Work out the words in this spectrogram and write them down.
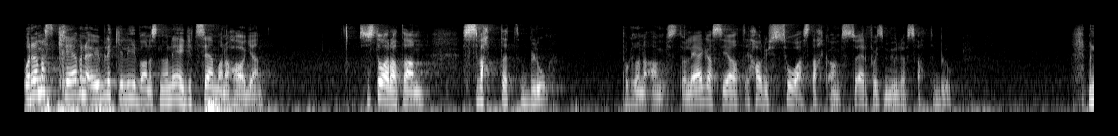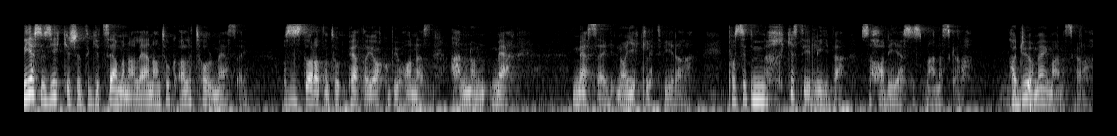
Og det mest krevende øyeblikket i livet hans når han er i Getsemanehagen, så står det at han svettet blod pga. angst. Og Leger sier at har du så sterk angst, så er det faktisk mulig å svette blod. Men Jesus gikk ikke til Getsemane alene. Han tok alle tolv med seg. Og så står det at han tok Peter, Jakob og Johannes enda mer med seg når han gikk litt videre. På sitt mørkeste i livet så hadde Jesus mennesker der. Har du og meg mennesker der?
